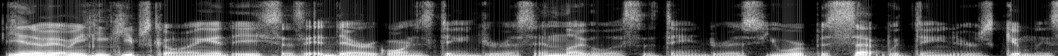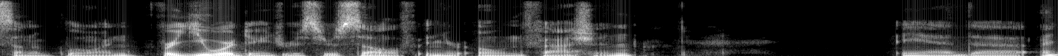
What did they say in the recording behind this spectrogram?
you know, I mean, he keeps going, and he says, "And Aragorn is dangerous, and Legolas is dangerous. You are beset with dangers, Gimli, son of Glóin, for you are dangerous yourself in your own fashion." And uh, I,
